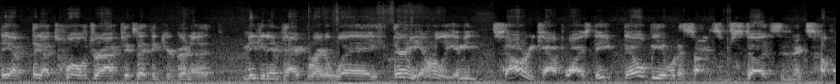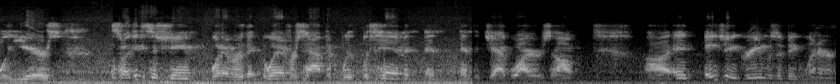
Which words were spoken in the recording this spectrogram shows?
They have they got 12 draft picks. I think you're going to make an impact right away. They're to really, I mean, salary cap wise, they they'll be able to sign some studs in the next couple of years. So I think it's a shame whatever that, whatever's happened with, with him and, and, and the Jaguars. Um, uh, and AJ Green was a big winner,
